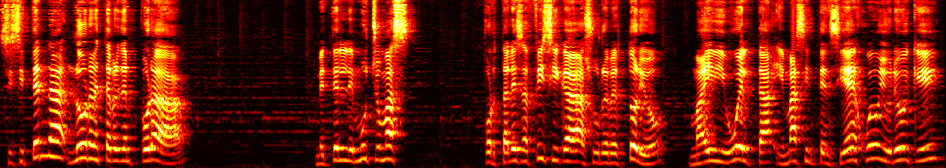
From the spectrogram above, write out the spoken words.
Si Cisterna logra en esta pretemporada meterle mucho más fortaleza física a su repertorio, más ida y vuelta y más intensidad de juego, yo creo que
